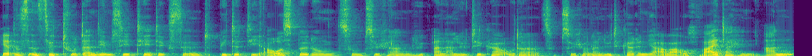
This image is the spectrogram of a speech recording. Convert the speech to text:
Ja, das Institut, an dem Sie tätig sind, bietet die Ausbildung zum Psychoanalytiker oder zur Psychoanalytikerin ja aber auch weiterhin an. Mhm.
